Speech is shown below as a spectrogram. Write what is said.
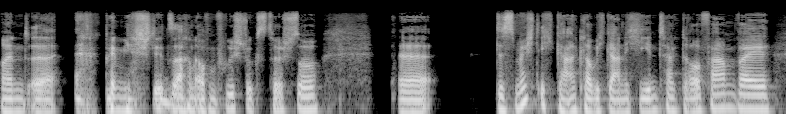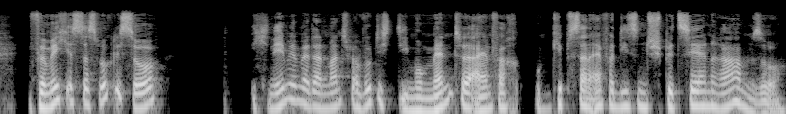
Und, äh, bei mir stehen Sachen aufm Frühstückstisch so, äh, das möchte ich gar glaube ich, gar nicht jeden Tag drauf haben, weil für mich ist das wirklich so ich nehme mir dann manchmal wirklich die Momente einfach und gebe es dann einfach diesen speziellen Rahmen so.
